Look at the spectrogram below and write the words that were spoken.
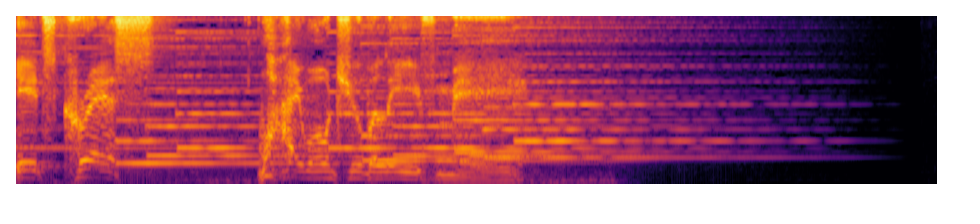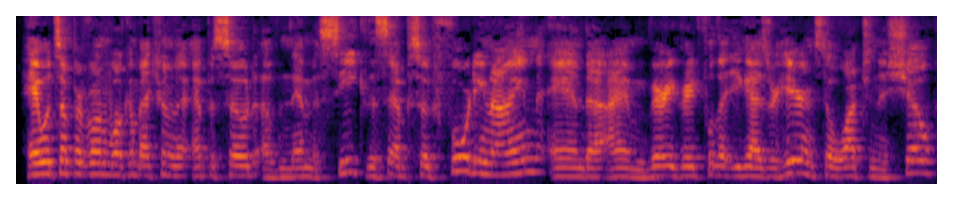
It's Chris. Why won't you believe me? Hey, what's up, everyone? Welcome back to another episode of Nemeseek. This is episode 49, and uh, I am very grateful that you guys are here and still watching this show.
